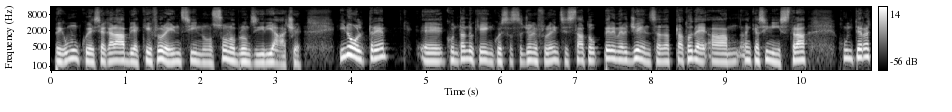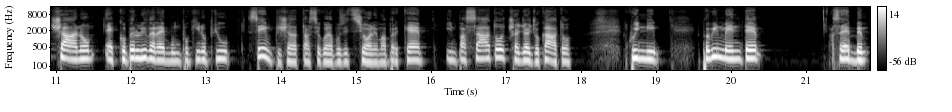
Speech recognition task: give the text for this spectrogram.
perché comunque sia Calabria che Florenzi non sono bronzi di Riace. Inoltre, eh, contando che in questa stagione Florenzi è stato per emergenza adattato de- a, anche a sinistra, un Terracciano, ecco, per lui verrebbe un pochino più semplice adattarsi a quella posizione, ma perché in passato ci ha già giocato. Quindi probabilmente sarebbe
